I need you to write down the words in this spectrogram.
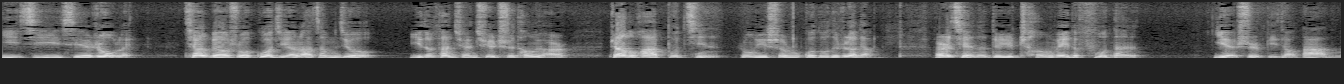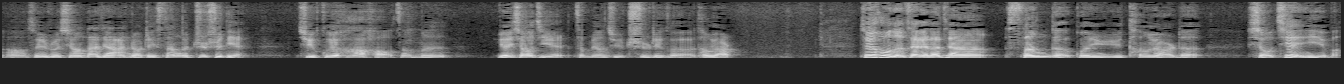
以及一些肉类，千万不要说过节了，咱们就一顿饭全去吃汤圆儿。这样的话，不仅容易摄入过多的热量，而且呢，对于肠胃的负担也是比较大的啊。所以说，希望大家按照这三个知识点去规划好咱们元宵节怎么样去吃这个汤圆儿。最后呢，再给大家三个关于汤圆儿的小建议吧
